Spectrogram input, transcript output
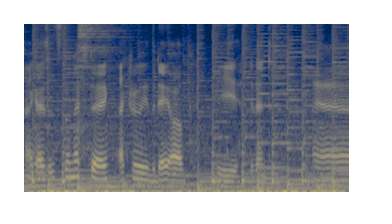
Alright guys, it's the next day, actually the day of the event. And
